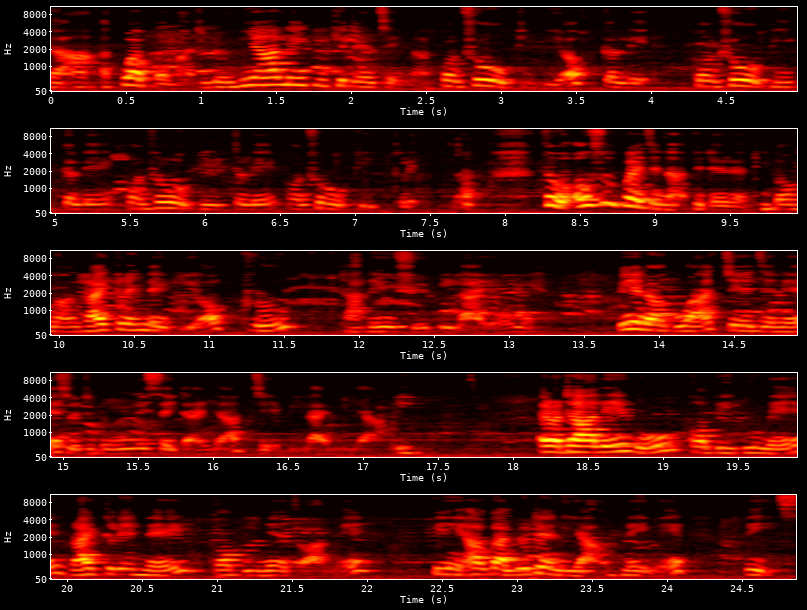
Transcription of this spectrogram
ကအကွက်ပေါ်မှာဒီလိုမြားလေးခုဖြစ်တဲ့အချိန်မှာ control ကိုပြီးပြီးတော့ click control ပြီး click control ပြီး click control ပြီး click နော်သူ့အုပ်စုဖွဲ့ကျင်တာဖြစ်တဲ့ဒီပေါ်မှာ right click နှိပ်ပြီးတော့ group ဒါလေးကိုရွှေ့ပြီးလိုက်ရုံပဲပြီးရင်တော့ကိုကကျဲကျင်တယ်ဆိုဒီလိုလေးစိတ်တိုင်းကြာကျဲပြီးလိုက်လို့ရပြီအဲ့တော့ဒါလေးကို copy ကူးမယ် right click နှိပ် copy နဲ့သွားမယ် ပြီးရင်အောက်ကလွတ်တဲ့နေရာကိုနှိပ်မယ် paste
